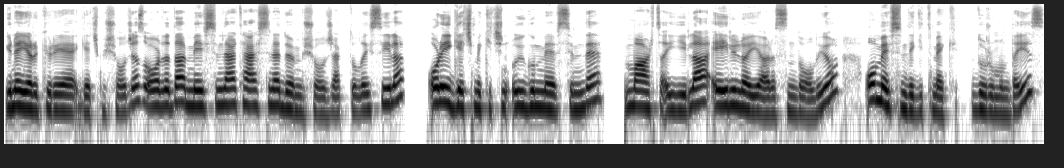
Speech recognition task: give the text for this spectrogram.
Güney Yarıküre'ye geçmiş olacağız. Orada da mevsimler tersine dönmüş olacak. Dolayısıyla orayı geçmek için uygun mevsimde Mart ayıyla Eylül ayı arasında oluyor. O mevsimde gitmek durumundayız.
